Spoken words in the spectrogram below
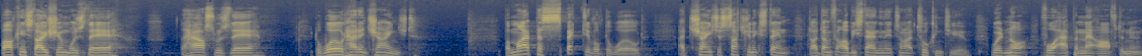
Barking station was there. The house was there. The world hadn't changed. But my perspective of the world had changed to such an extent that I don't think I'll be standing there tonight talking to you were it not for what happened that afternoon.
